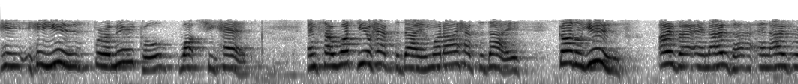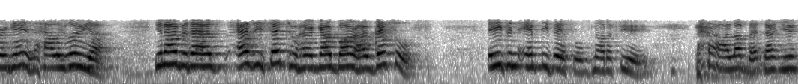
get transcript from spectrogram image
He, he used for a miracle what she had. And so, what you have today and what I have today, God will use over and over and over again. Hallelujah. You know, but as, as He said to her, go borrow vessels, even empty vessels, not a few. I love that, don't you?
